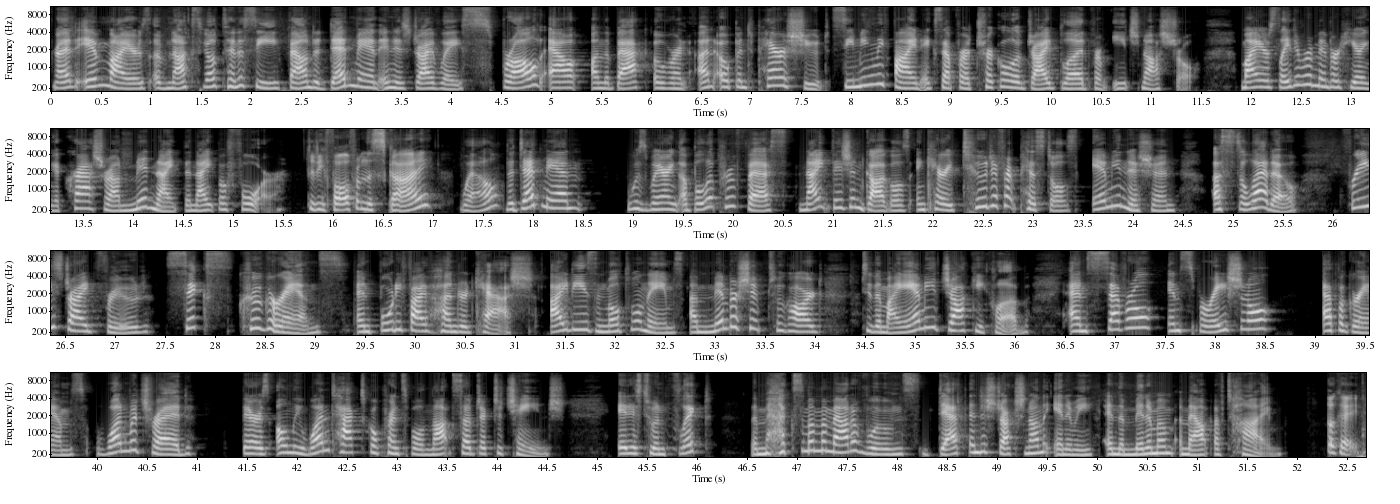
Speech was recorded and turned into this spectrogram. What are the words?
Fred M. Myers of Knoxville, Tennessee, found a dead man in his driveway, sprawled out on the back over an unopened parachute, seemingly fine except for a trickle of dried blood from each nostril. Myers later remembered hearing a crash around midnight the night before. Did he fall from the sky? Well, the dead man was wearing a bulletproof vest, night vision goggles, and carried two different pistols, ammunition, a stiletto, freeze dried food, six Krugerrands, and 4,500 cash, IDs and multiple names, a membership card to the Miami Jockey Club, and several inspirational epigrams, one which read, There is only one tactical principle not subject to change. It is to inflict the maximum amount of wounds, death, and destruction on the enemy in the minimum amount of time. Okay.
